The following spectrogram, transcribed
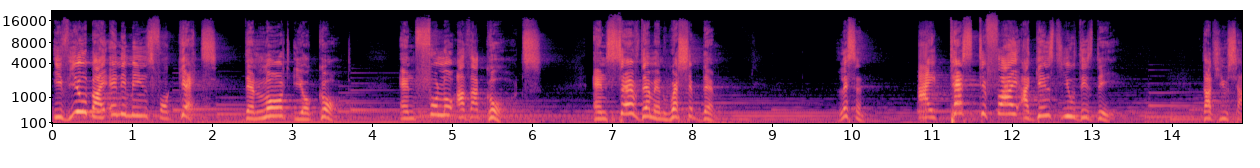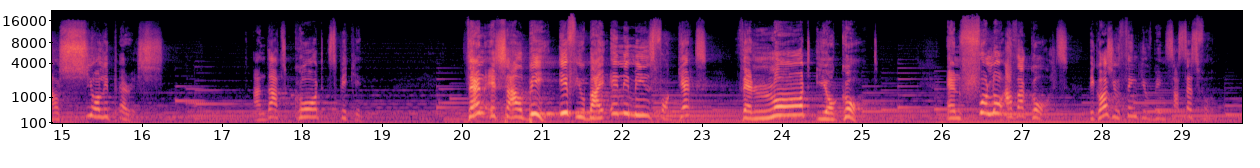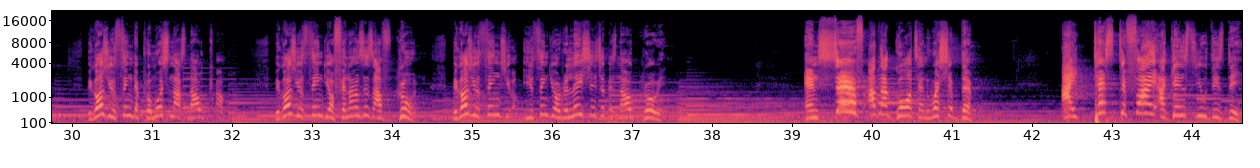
if you by any means forget the Lord your God and follow other gods and serve them and worship them. Listen, I testify against you this day that you shall surely perish. And that's God speaking. Then it shall be if you by any means forget the Lord your God and follow other gods because you think you've been successful, because you think the promotion has now come, because you think your finances have grown, because you think you, you think your relationship is now growing, and serve other gods and worship them. I testify against you this day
